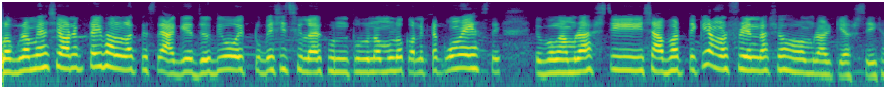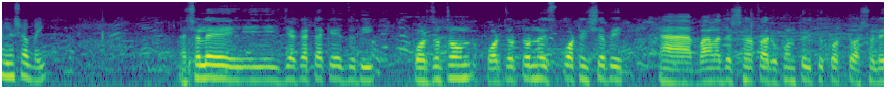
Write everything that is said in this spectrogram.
গোলাপ গ্রামে এসে অনেকটাই ভালো লাগতেছে। আগে যদিও একটু বেশি ছিল এখন তুলনামূলক অনেকটা কমে গেছে। এবং আমরা আসছি সাভার থেকে আমার ফ্রেন্ডরা সহ আমরা আর কি আসছি এখানে সবাই। আসলে এই- জায়গাটাকে যদি পর্যটন পর্যটন স্পট হিসেবে বাংলাদেশ সরকার রূপান্তরিত করতো আসলে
